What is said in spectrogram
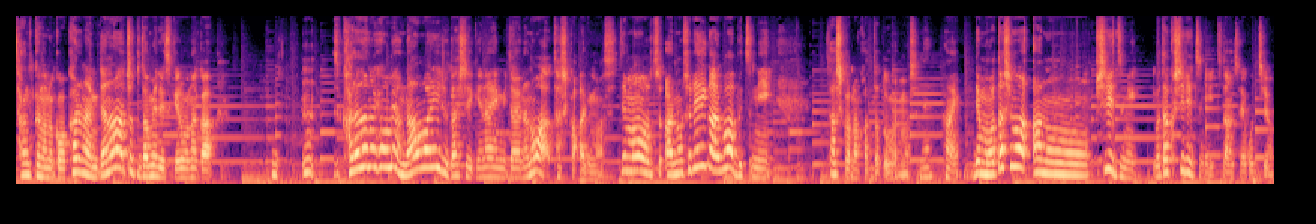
タンクなのかわからないみたいなのはちょっとダメですけど、なんか、体の表面を何割以上出しちゃいけないみたいなのは確かあります。でも、あのそれ以外は別に確かなかったと思いますね。はい。でも私は、あの、私立に、私立に行ってたんですね、こっちは。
